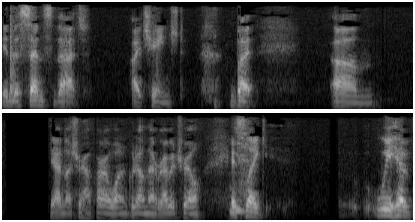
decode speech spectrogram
in the sense that I changed. but um yeah, I'm not sure how far I want to go down that rabbit trail. It's like we have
